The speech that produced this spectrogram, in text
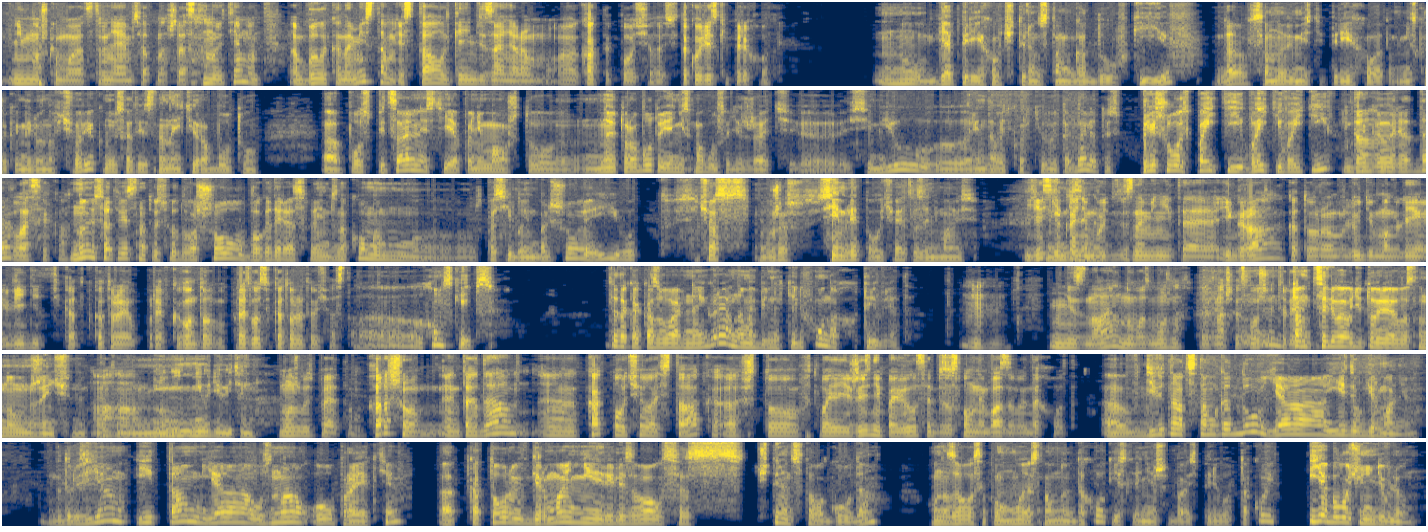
немножко мы отстраняемся от нашей основной темы, был экономистом и стал геймдизайнером. Э, Как так получилось? Такой резкий переход. Ну, я переехал в 2014 году в Киев, да, со мной вместе переехало там несколько миллионов человек, ну и, соответственно, найти работу а, по специальности, я понимал, что на эту работу я не смогу содержать э, семью, э, арендовать квартиру и так далее, то есть пришлось пойти, войти в IT, Да, как говорят, да, Классика. Ну и, соответственно, то есть вот вошел благодаря своим знакомым, э, спасибо им большое, и вот сейчас уже 7 лет, получается, занимаюсь. Есть какая-нибудь знаменитая игра, которую люди могли видеть, в которой в в производстве которой ты участвовал? Э, Homescapes. Это такая казуальная игра на мобильных телефонах, три в ряд. Мгм. Не знаю, но, возможно, наших слушателей... Там целевая аудитория в основном женщины, Ага, поэтому не- ну. не- неудивительно. Может быть, поэтому. Хорошо. э, Тогда э, как получилось так, что в твоей жизни появился безусловный базовый доход? В девятнадцатом году я ездил в Германию к друзьям, и там я узнал о проекте, э, который в Германии реализовался с 2014 года. Он назывался, по-моему, «Мой основной доход», если я не ошибаюсь, перевод такой. И я был очень удивлен,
